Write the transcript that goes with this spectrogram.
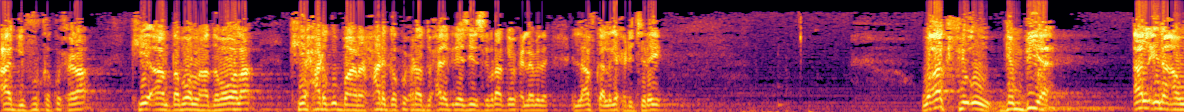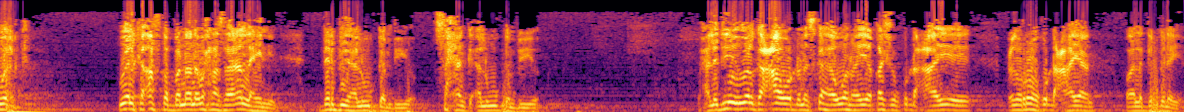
caaggii furka ku xidha kii aan dabool laha daboola kii xadhig u baanaa xadhigga ku afka laga xidhi jiray. Wa akfi'uu gembiya alina'a weelka. Weelka afka bannaana wax rasaar aan lahaynin derbiga ha lagu gembiyo saxanka ha lagu gembiyo waxaa la diidaya weelka caawo dhan iska hawanhaya qashin ku dhacaaye ee cudurruhu ku dhacayaan waa la gembinaya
